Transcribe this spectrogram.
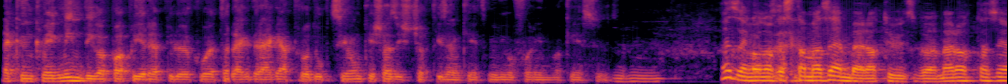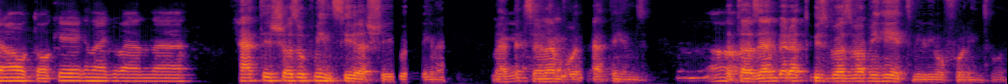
Nekünk még mindig a papírrepülők volt a legdrágább produkciónk, és az is csak 12 millió forintba készült. Mhm. Ezen gondolkoztam az ember a tűzből, mert ott azért autók égnek benne. Hát és azok mind szívességből égnek, mert Igen. egyszerűen nem volt rá pénz. Tehát Ah, az ember a tűzből az valami 7 millió forint volt.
